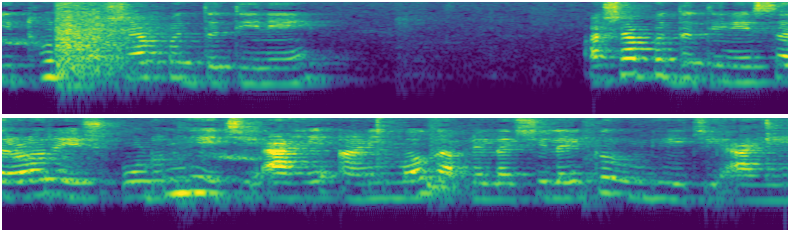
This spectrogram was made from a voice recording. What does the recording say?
इथून अशा पद्धतीने अशा पद्धतीने सरळ रेष ओढून घ्यायची आहे आणि मग आपल्याला शिलाई करून घ्यायची आहे.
